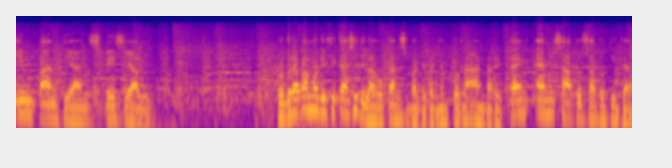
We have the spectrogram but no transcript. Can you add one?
Impantian Speciali. Beberapa modifikasi dilakukan sebagai penyempurnaan dari tank M113,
